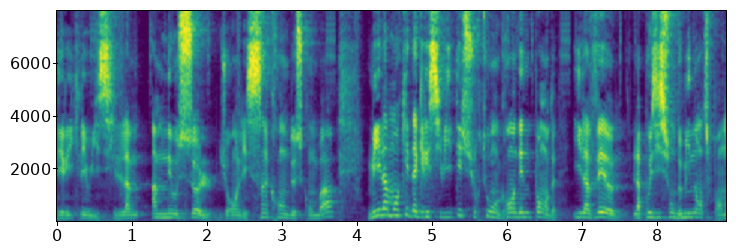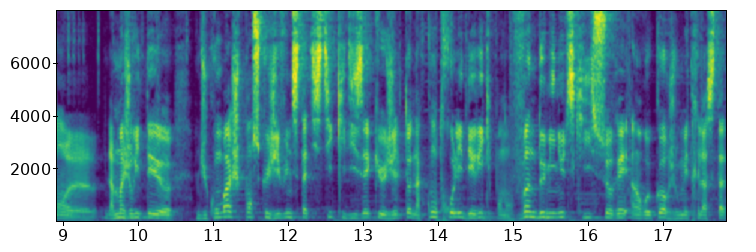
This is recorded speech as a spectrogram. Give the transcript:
Derrick Lewis. Il l'a amené au sol durant les 5 rounds de ce combat mais il a manqué d'agressivité, surtout en grande endpand. Il avait euh, la position dominante pendant euh, la majorité euh, du combat. Je pense que j'ai vu une statistique qui disait que Gelton a contrôlé Derrick pendant 22 minutes, ce qui serait un record. Je vous mettrai la stat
